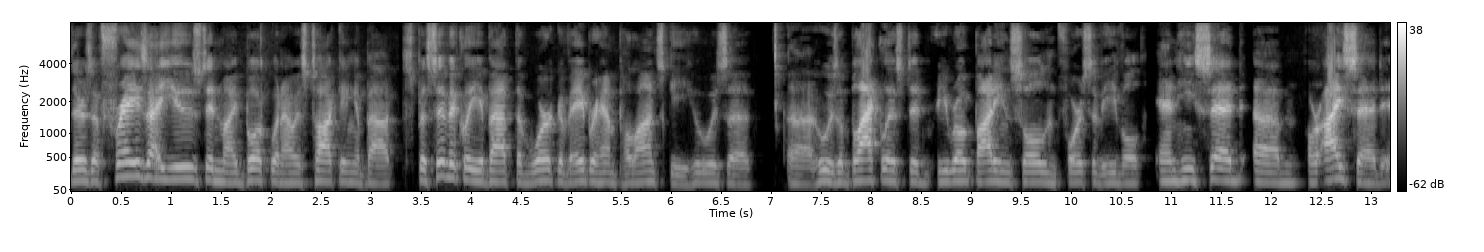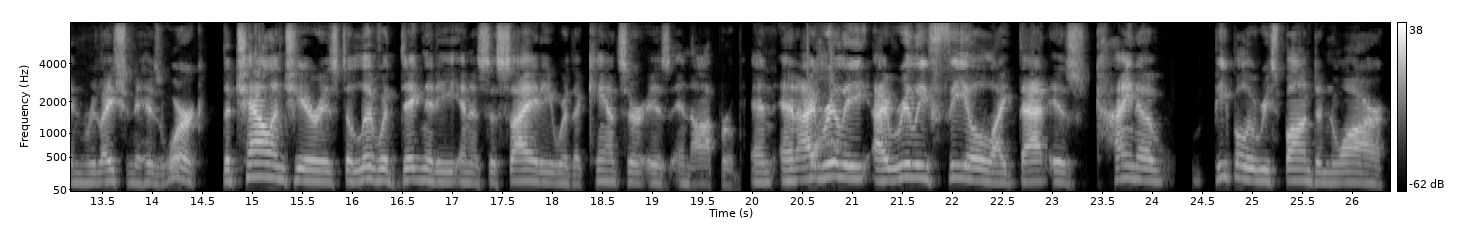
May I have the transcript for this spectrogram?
there's a phrase I used in my book when I was talking about specifically about the work of Abraham Polonsky, who was a uh, who was a blacklisted. He wrote Body and Soul and Force of Evil, and he said, um, or I said, in relation to his work, the challenge here is to live with dignity in a society where the cancer is inoperable. And and I really I really feel like that is kind of people who respond to noir.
